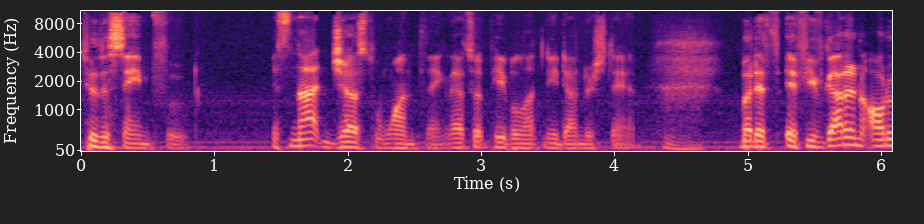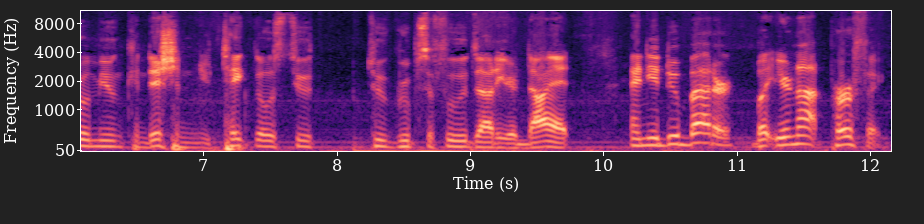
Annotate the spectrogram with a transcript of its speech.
to the same food it's not just one thing that's what people need to understand mm-hmm. but if, if you've got an autoimmune condition you take those two two groups of foods out of your diet and you do better but you're not perfect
